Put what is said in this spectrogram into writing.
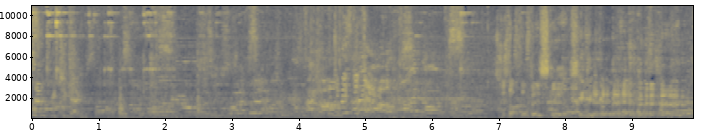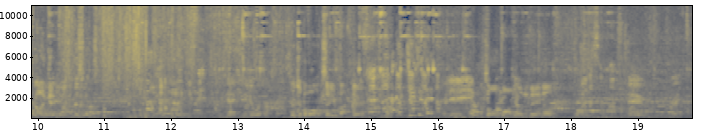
temperature games on. Just after biscuits. Well, again, it's biscuits. Such a bought a two pack here. Yeah, did it? I thought one wouldn't be enough. One, two, three.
